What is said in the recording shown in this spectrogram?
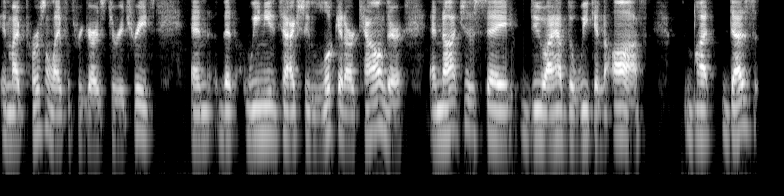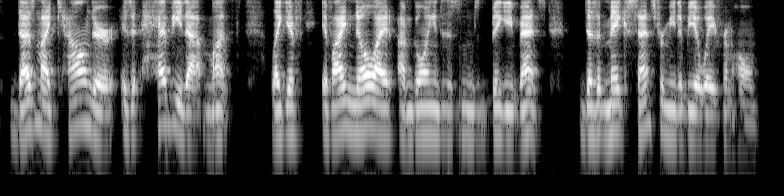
in my personal life with regards to retreats and that we needed to actually look at our calendar and not just say do i have the weekend off but does does my calendar is it heavy that month like if if i know I, i'm going into some big events does it make sense for me to be away from home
